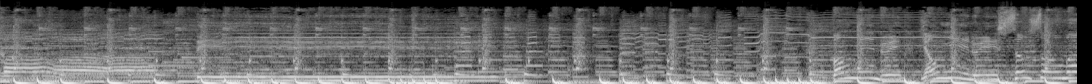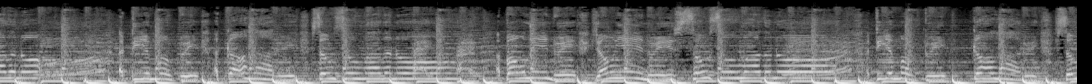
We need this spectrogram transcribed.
ခါဒီပေါင်းနေတွေရောင်းရင်တွေစုံစုံပါသနော်အတီးအမှုတ်တွေအကားလာတွေစုံစုံပါသနော်အပေါင်းအသင်းတွေ ရောင်းရင်တွေစုံစုံပါသနော်အတီးအမှုတ်တွေကားလာတွေစုံ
